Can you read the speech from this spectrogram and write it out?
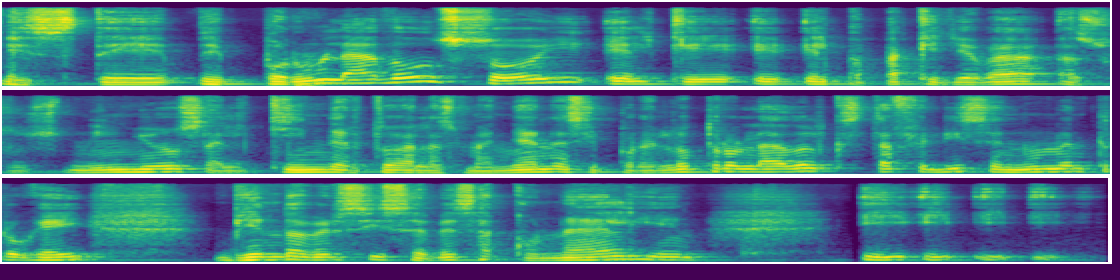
Este, eh, por un lado, soy el que, e, el papá que lleva a sus niños al kinder todas las mañanas, y por el otro lado, el que está feliz en un antro gay, viendo a ver si se besa con alguien. Y, y, y,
